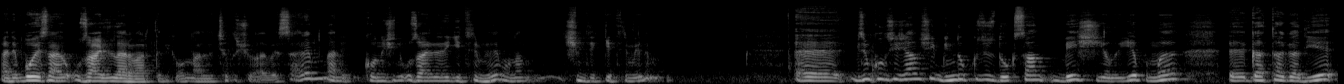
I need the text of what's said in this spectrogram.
Hani bu esnada uzaylılar var tabii ki onlarla çalışıyorlar vesaire. Hani konu şimdi uzaylılara getirmeyelim ona şimdi getirmeyelim. Ee, bizim konuşacağımız şey 1995 yılı yapımı e, Gataga diye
